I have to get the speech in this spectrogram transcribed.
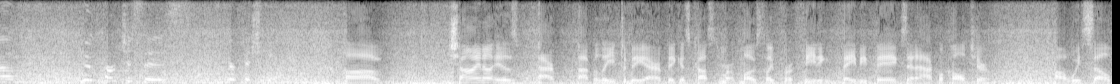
of who purchases your fish meal? Uh, China is, our, I believe, to be our biggest customer, mostly for feeding baby pigs and aquaculture. Uh, we sell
